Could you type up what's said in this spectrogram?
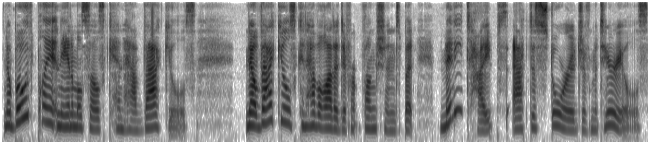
Now, both plant and animal cells can have vacuoles. Now, vacuoles can have a lot of different functions, but many types act as storage of materials.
